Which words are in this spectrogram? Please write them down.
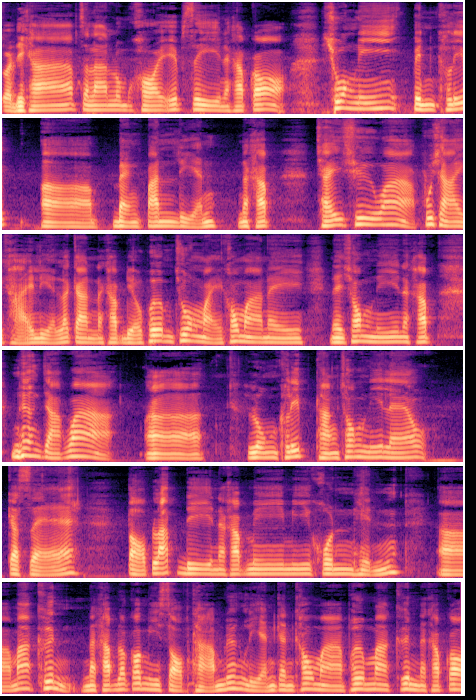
สวัสดีครับสลานลมคอย FC นะครับ ก็ช่วงนี้เป็นคลิปแบ่งปันเหรียญนะครับ ใช้ชื่อว่าผู้ชายขายเหรียญละกันนะครับ เดี๋ยวเพิ่มช่วงใหม่เข้ามาในในช่องนี้นะครับ เนื่องจากว่าาลงคลิปทางช่องนี้แล้ว กระแสตอบรับดีนะครับ มีมีคนเห็น มากขึ้นนะครับ แล้วก็มีสอบถามเรื่องเหรียญกันเข้ามาเพิ่มมากขึ้นนะครับ ก็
